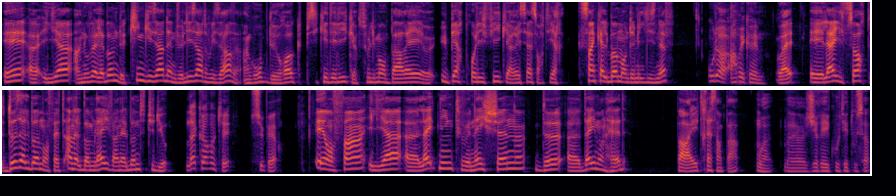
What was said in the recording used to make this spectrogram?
Et euh, il y a un nouvel album de King Gizzard and the Lizard Wizard, un groupe de rock psychédélique absolument barré, hyper prolifique, qui a réussi à sortir 5 albums en 2019. Oula, ah oui quand même. Ouais. Et là, ils sortent deux albums en fait, un album live, un album studio. D'accord, ok, super. Et enfin, il y a euh, Lightning to the Nation de euh, Diamond Head. Pareil, très sympa. Ouais, bah, j'irai écouter tout ça.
